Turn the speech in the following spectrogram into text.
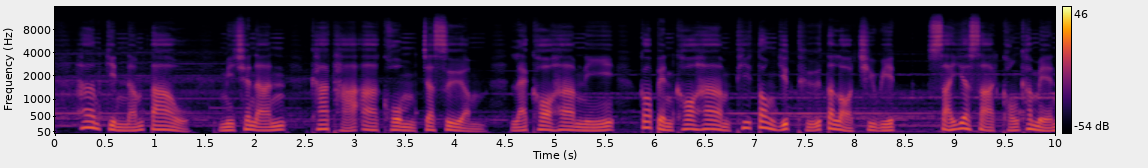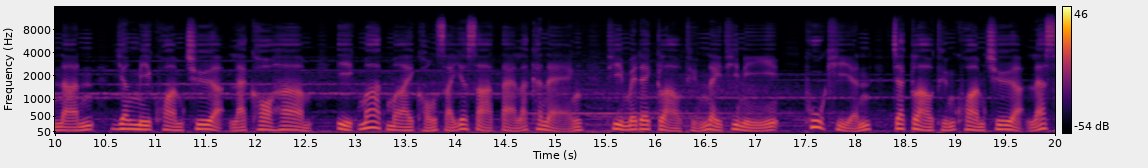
ำห้ามกินน้ำเต้า มิฉะนั้นคาถาอาคมจะเสื่อม และข้อห้ามนี้ก็เป็นข้อห้ามที่ต้องยึดถือตลอดชีวิต ไสยศาสตร์ของเขมรนั้นยังมีความเชื่อและข้อห้ามอีกมากมายของไสยศาสตร์แต่ละแขนงที่ไม่ได้กล่าวถึงในที่นี้ ผู้เขียนจะกล่าวถึงความเชื่อและไส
